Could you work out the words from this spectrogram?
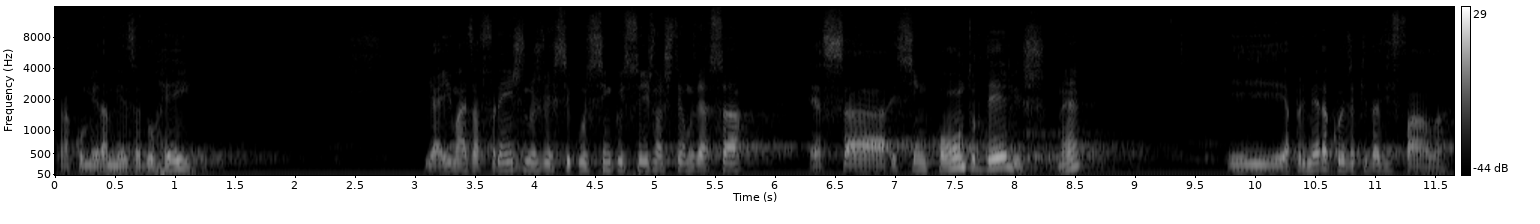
para comer à mesa do rei. E aí, mais à frente, nos versículos 5 e 6, nós temos essa, essa, esse encontro deles, né? E a primeira coisa que Davi fala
